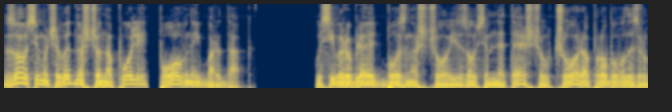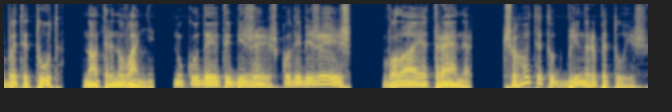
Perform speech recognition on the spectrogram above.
Зовсім очевидно, що на полі повний бардак. Усі виробляють бозна що, і зовсім не те, що вчора пробували зробити тут, на тренуванні. Ну куди ти біжиш, куди біжиш? волає тренер. Чого ти тут, блін, репетуєш?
